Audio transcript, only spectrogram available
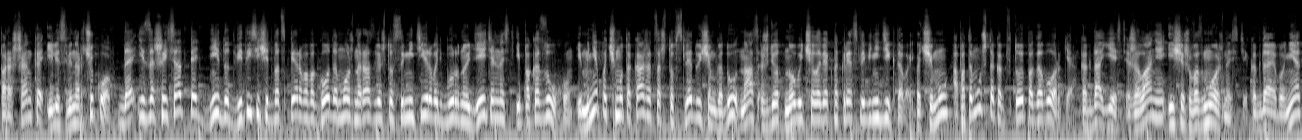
Порошенко или Свинарчуков. Да и за 65 дней до 2021 года можно разве что сымитировать бурную деятельность и показуху. И мне почему-то кажется, что в следующем году нас ждет новый человек на кресле Венедиктовой. Почему? А потому что, как в той поговорке, когда есть желание, ищешь возможности, когда его нет,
